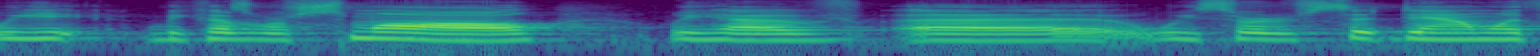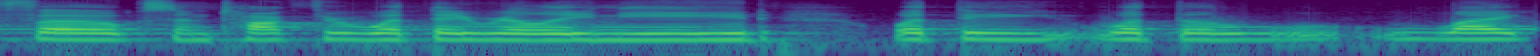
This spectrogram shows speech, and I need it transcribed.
We, because we're small, we have, uh, we sort of sit down with folks and talk through what they really need, what the, what the like,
